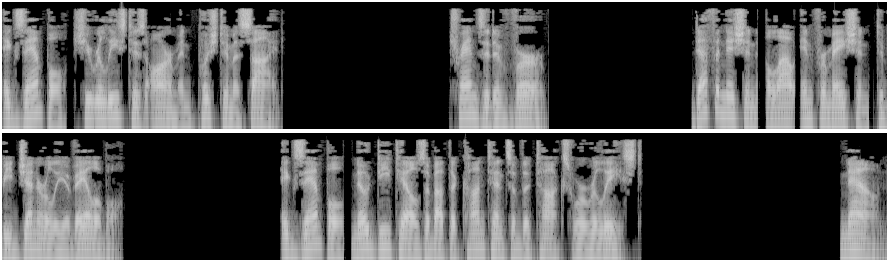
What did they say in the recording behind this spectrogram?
Example, she released his arm and pushed him aside. Transitive verb. Definition, allow information to be generally available. Example, no details about the contents of the talks were released. Noun.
